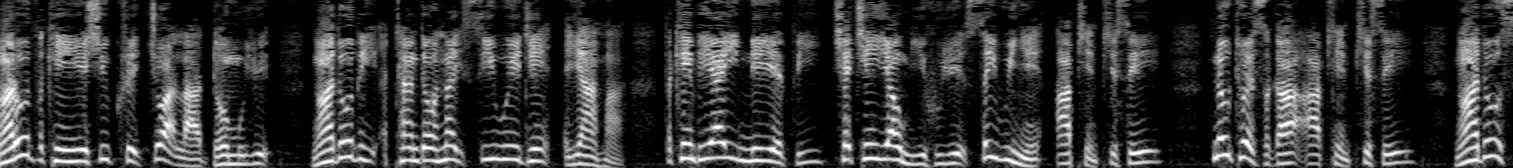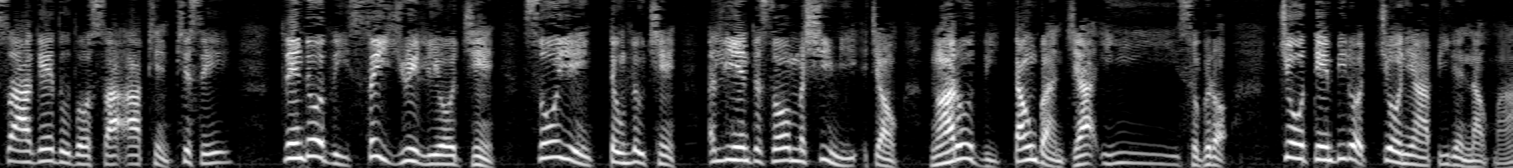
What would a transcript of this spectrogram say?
ငါတို့သခင်ယေရှုခရစ်ကြွလာတော်မူ၍ငါတို့သည်အထံတော်၌စည်းဝေးခြင်းအရာမှာသခင်ဖျား၏နေ့ရက်သည်ချက်ချင်းရောက်မည်ဟု၍စိတ်ဝိညာဉ်အားဖြင့်ဖြစ်စေနှုတ်ထွက်စကားအားဖြင့်ဖြစ်စေငါတို့စာကဲ့သို့သောစာအားဖြင့်ဖြစ်စေသင်တို့သည်စိတ်ရွေ့လျောခြင်းစိုးရိမ်တုန်လှုပ်ခြင်းအလျင်တစောမရှိမီအကြောင်းငါတို့သည်တောင်းပန်ကြ၏ဆိုပြီးတော့ကြိုတင်ပြီးတော့ကြော်ညာပြီးတဲ့နောက်မှာ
